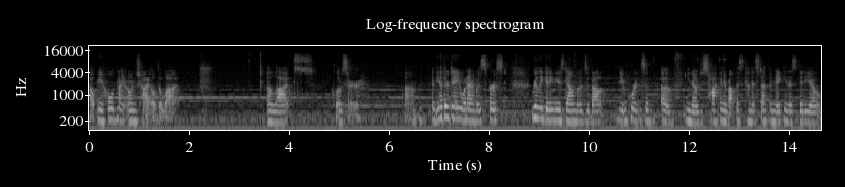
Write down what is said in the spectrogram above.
helped me hold my own child a lot, a lot closer. Um, and the other day when I was first really getting these downloads about the importance of, of, you know, just talking about this kind of stuff and making this video,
